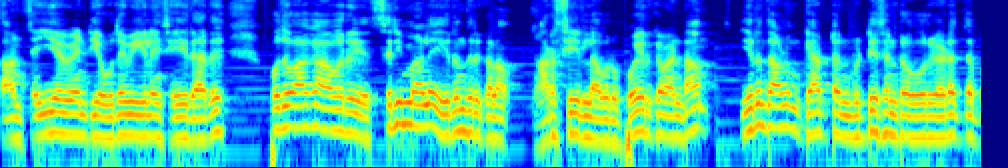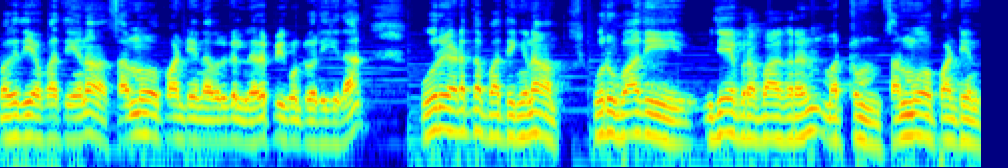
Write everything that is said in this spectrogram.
தான் செய்ய வேண்டிய உதவிகளையும் செய்கிறாரு. பொதுவாக அவர் சினிமாலே இருந்திருக்கலாம். அரசியலில் அவர் போயிருக்க வேண்டாம். இருந்தாலும் கேப்டன் விட்டு சென்ற ஒரு இடத்த பகுதியை பார்த்தீங்கன்னா சண்முக பாண்டியன் அவர்கள் நிரப்பி கொண்டு வருகிறார். ஒரு இடத்த பார்த்தீங்கன்னா ஒரு பாதி விஜய பிரபாகரன் மற்றும் சண்முக பாண்டியன்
